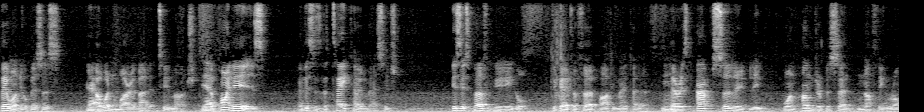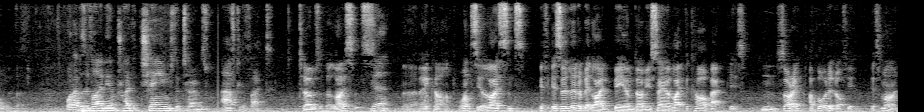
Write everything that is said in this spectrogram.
they want your business. Yeah. I wouldn't worry about it too much. Yeah. The point is, and this is the take home message, is it's perfectly legal to go to a third party maintainer. Mm. There is absolutely 100% nothing wrong with that. What happens if IBM try to change the terms after the fact? In terms of the license, Yeah. no, they can't. Once your license, if it's a little bit like BMW saying, I'd like the car back, please. Mm. Sorry, I bought it off you. It's mine.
